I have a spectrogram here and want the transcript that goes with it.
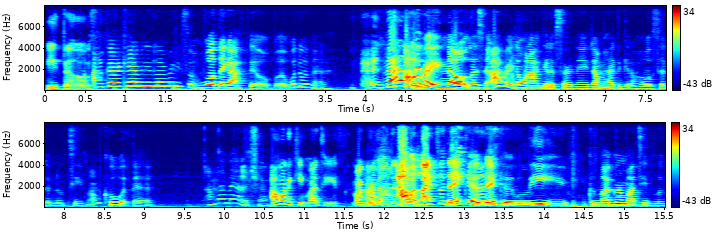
eat those. I've got cavities already. So well, they got filled, but what do it matter? It I already know. Listen, I already know when I get a certain age, I'm gonna have to get a whole set of new teeth. I'm cool with that. I'm not mad at you. I want to keep my teeth. My I grandmother. don't. did. I would like to. They keep could my they teeth. could leave because my grandma teeth look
